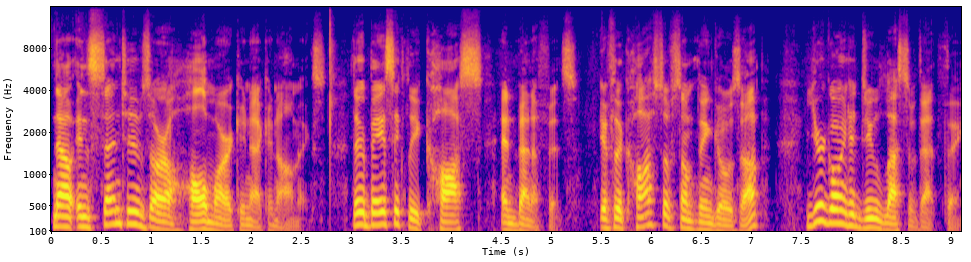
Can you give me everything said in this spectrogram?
Now, incentives are a hallmark in economics. They're basically costs and benefits. If the cost of something goes up, you're going to do less of that thing.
